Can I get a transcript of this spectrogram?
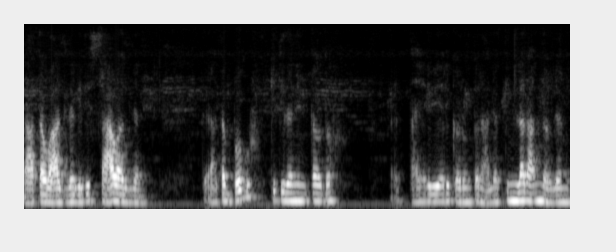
तर आता वाजले किती? सहा वाजले. तर आता बघू कितीला निघता होतो. तयारी बियारी करून तर आलं. तीनला जाऊन धावलं मी.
